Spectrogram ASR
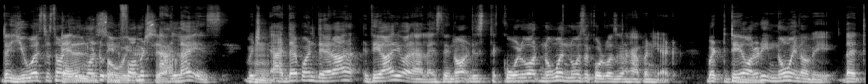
the US does not Tell even want to inform its yeah. allies, which hmm. at that point they are they are your allies. They're not this the Cold War. No one knows the Cold War is going to happen yet, but they already know in a way that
